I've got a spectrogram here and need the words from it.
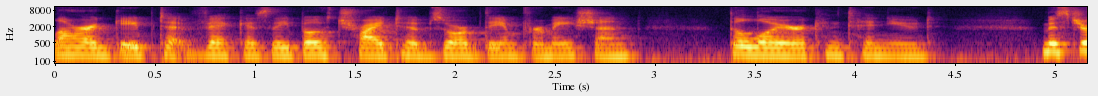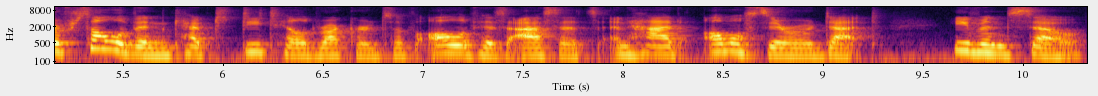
Lara gaped at Vic as they both tried to absorb the information. The lawyer continued. Mr. Sullivan kept detailed records of all of his assets and had almost zero debt. Even so,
